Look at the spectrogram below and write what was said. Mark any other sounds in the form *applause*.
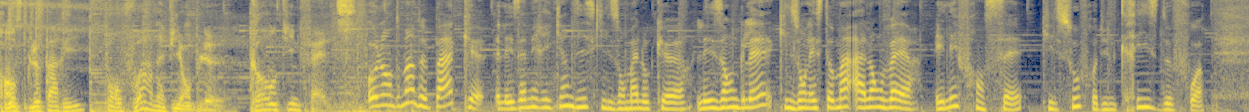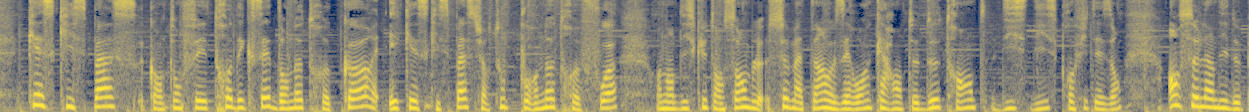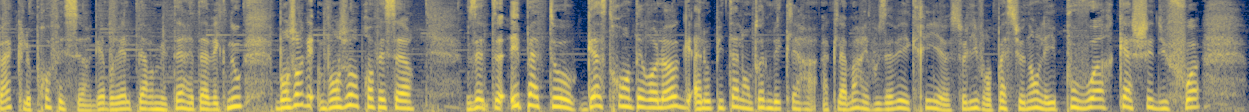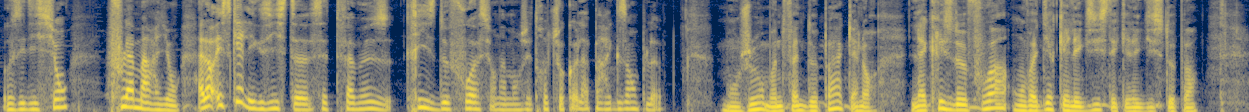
France Bleu Paris pour voir la vie en bleu. Corentine Feltz. Au lendemain de Pâques, les Américains disent qu'ils ont mal au cœur, les Anglais qu'ils ont l'estomac à l'envers et les Français qu'ils souffrent d'une crise de foie. Qu'est-ce qui se passe quand on fait trop d'excès dans notre corps et qu'est-ce qui se passe surtout pour notre foie? On en discute ensemble ce matin au 01 42 30 10 10. Profitez-en. En ce lundi de Pâques, le professeur Gabriel Permuter est avec nous. Bonjour, bonjour professeur. Vous êtes hépato, gastro-entérologue à l'hôpital Antoine Béclair à Clamart et vous avez écrit euh, ce livre passionnant, Les pouvoirs cachés du foie, aux éditions Flammarion. Alors, est-ce qu'elle existe, cette fameuse crise de foie, si on a mangé trop de chocolat, par exemple? Bonjour, bonne fête de Pâques. Alors, la crise de foie, on va dire qu'elle existe et qu'elle n'existe pas.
